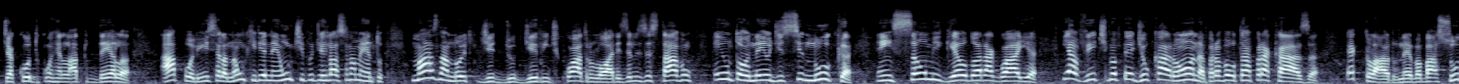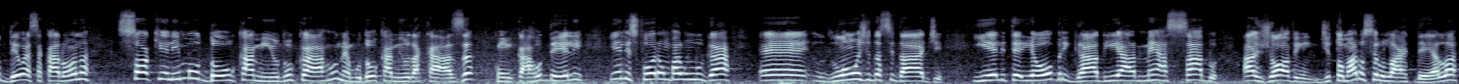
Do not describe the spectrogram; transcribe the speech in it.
de acordo com o relato dela, a polícia, ela não queria nenhum tipo de relacionamento. Mas na noite de, do dia 24, Lores, eles estavam em um torneio de sinuca em São Miguel do Araguaia e a vítima pediu carona para voltar para casa. É claro, né, Babassu deu essa carona, só que ele mudou o caminho do carro, né, mudou o caminho da casa com o carro dele e eles foram para um lugar é, longe da cidade e ele teria obrigado e ameaçado a jovem de tomar o celular dela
